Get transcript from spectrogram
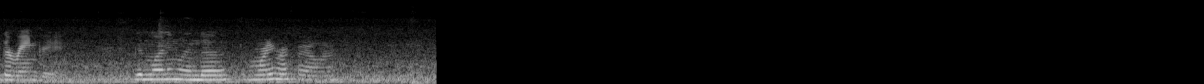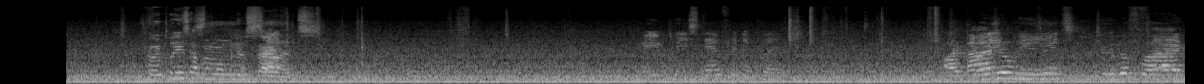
do the rain greeting. Good morning, Linda. Good morning, Rafaela. Can we please have a moment of silence? May you please stand for the pledge. I pledge allegiance to the flag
